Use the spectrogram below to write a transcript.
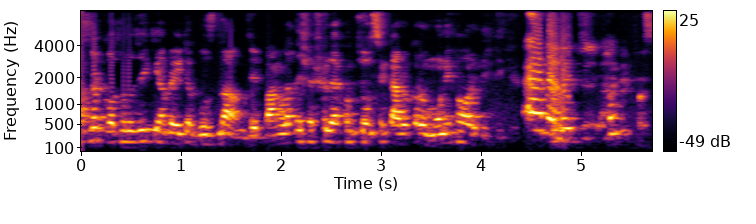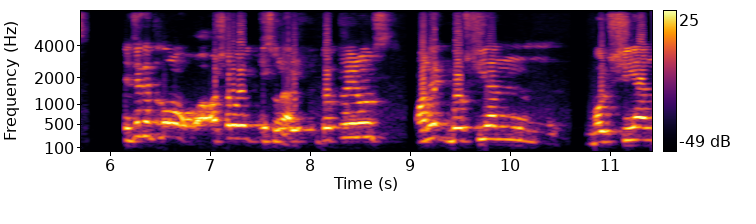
আপনার কথা অনুযায়ী কি আমরা এটা বুঝলাম যে বাংলাদেশ আসলে এখন চলছে কারও কারও মনে হওয়ার ভিত্তিতে? হান্ড্রেড পার্সেন্ট এই তো কোনো অস্বাভাবিক কিছু না। ডক্টর ইউনুস অনেক বর্ষিয়ান বর্ষিয়ান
